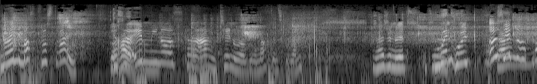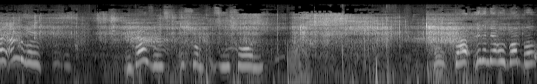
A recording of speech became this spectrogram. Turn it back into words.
Immerhin, du machst plus 3. Du hast Drei. ja eben minus, keine Ahnung, 10 oder so gemacht insgesamt. Das heißt, wenn du jetzt. Win holt. Oh, es leben noch drei andere. Da sind schon, sie schon. Da, legendäre Bombe.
